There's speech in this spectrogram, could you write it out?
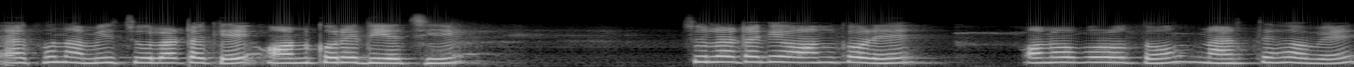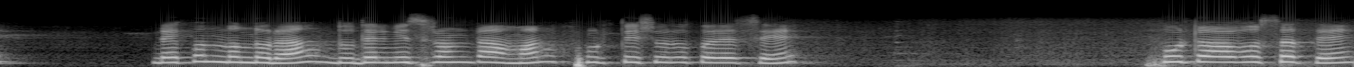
এখন আমি চুলাটাকে অন করে দিয়েছি। চুলাটাকে অন করে অনবরত নাড়তে হবে। দেখুন বন্ধুরা, দুধের মিশ্রণটা আমার ফুটতে শুরু করেছে। ফুটা অবস্থাতে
